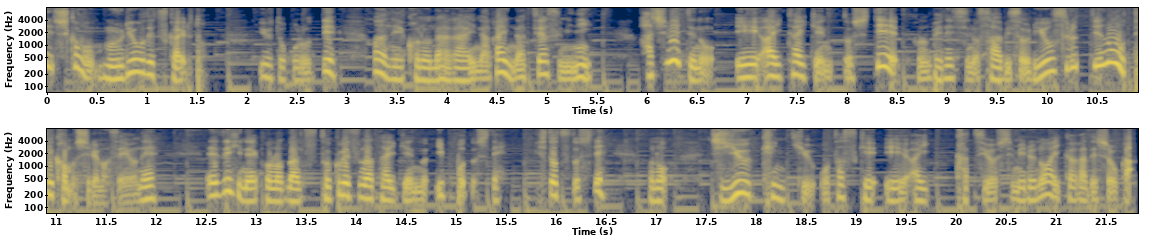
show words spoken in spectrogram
で、しかも無料で使えるというところで、まあね、この長い長い夏休みに、初めての AI 体験として、このベネッセのサービスを利用するっていうのも手かもしれませんよね。えぜひね、この夏特別な体験の一歩として、一つとして、この自由研究お助け AI 活用してみるのはいかがでしょうか。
